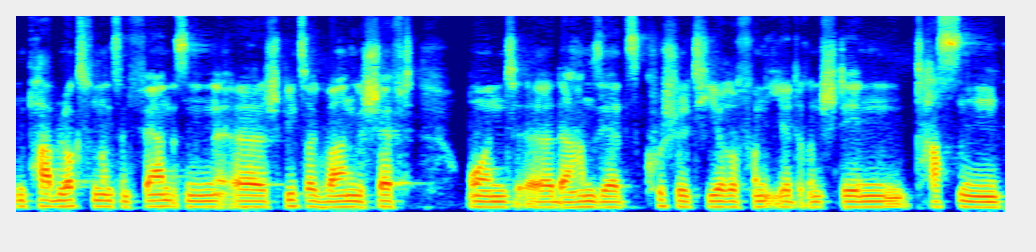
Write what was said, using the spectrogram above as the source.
Ein paar Blogs von uns entfernt ist ein äh, Spielzeugwarengeschäft und äh, da haben sie jetzt Kuscheltiere von ihr drin stehen, Tassen,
